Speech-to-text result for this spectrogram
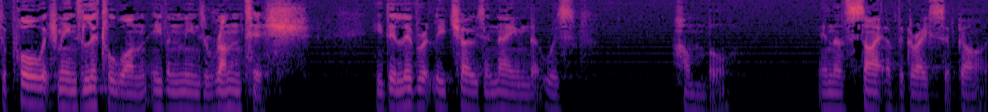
to Paul, which means little one, even means runtish. He deliberately chose a name that was humble in the sight of the grace of God.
